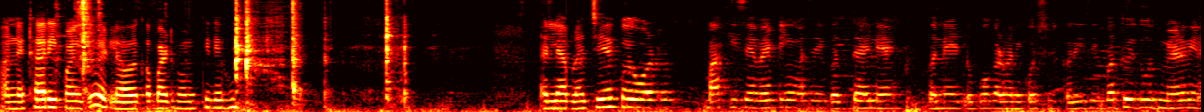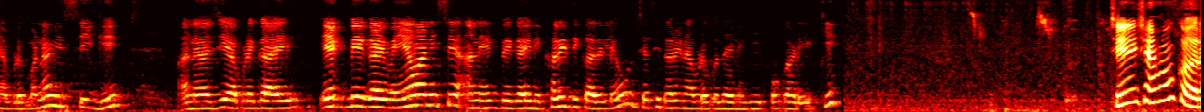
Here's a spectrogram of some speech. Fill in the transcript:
અને ઠરી પણ ગયું એટલે હવે કબાટમાં મૂકી દેવું. એટલે આપણે જે કોઈ ઓર્ડર બાકી છે વેઇટિંગમાં છે, એ બધાને બને એટલું પોગાડવાની કોશિશ કરી છે. બધું દૂધ મેળવીને આપણે બનાવી ઘી. અને હજી આપણે ગાય, એક બે ગાય વૈયાવાની છે અને એક બે ગાયની ખરીદી કરી લેવું, જેથી કરીને આપણે બધાને ઘી પોગાડીએ કી. જે નિશા શું કર?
